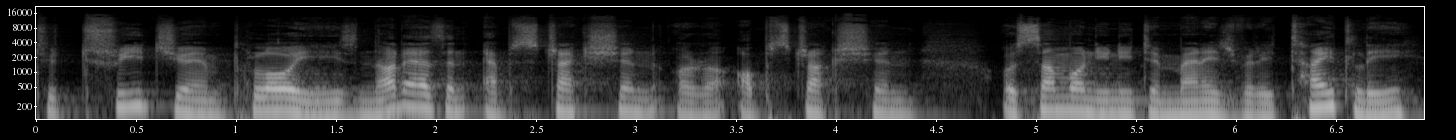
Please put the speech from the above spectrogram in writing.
to treat your employees not as an abstraction or an obstruction or someone you need to manage very tightly,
